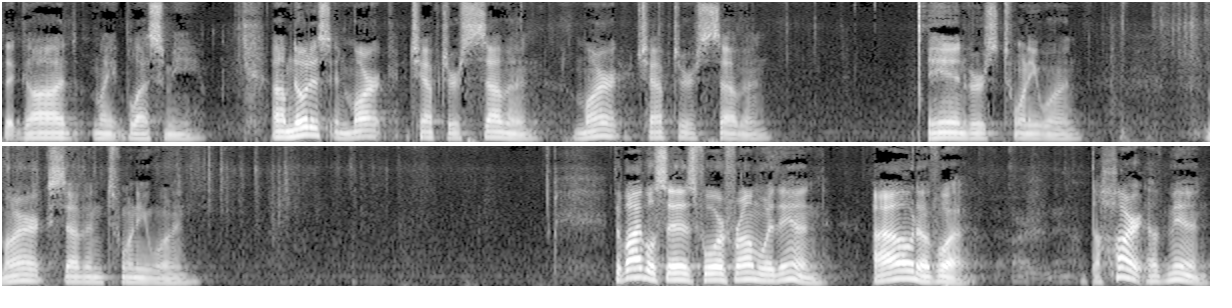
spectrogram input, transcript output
that God might bless me. Um, notice in Mark chapter 7, Mark chapter 7, in verse 21. Mark 7 21. The Bible says, For from within, out of what? The heart of men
